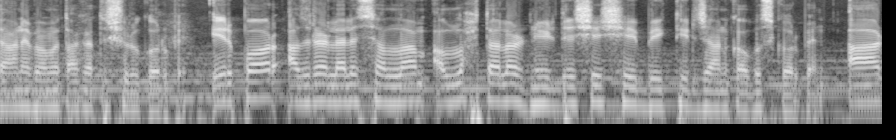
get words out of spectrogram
ডানে বামে তাকাতে শুরু করবে। এরপর আজরাল আলাইহিস সাল্লাম আল্লাহ তালার নির্দেশে সেই ব্যক্তির যান কবজ করবেন। আর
